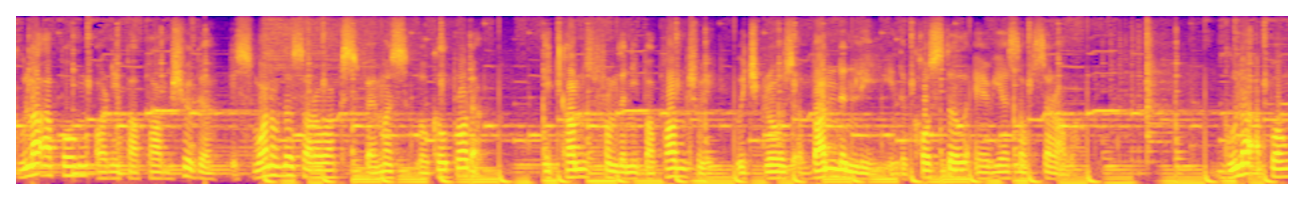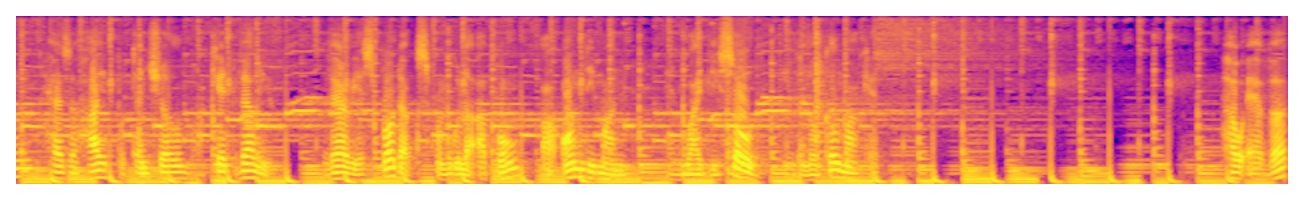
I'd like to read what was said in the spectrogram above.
Gula Apong or Nipa palm sugar is one of the Sarawak's famous local product. It comes from the Nipa palm tree which grows abundantly in the coastal areas of Sarawak. Gula Apong has a high potential market value. Various products from Gula Apong are on demand and widely sold in the local market. However,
